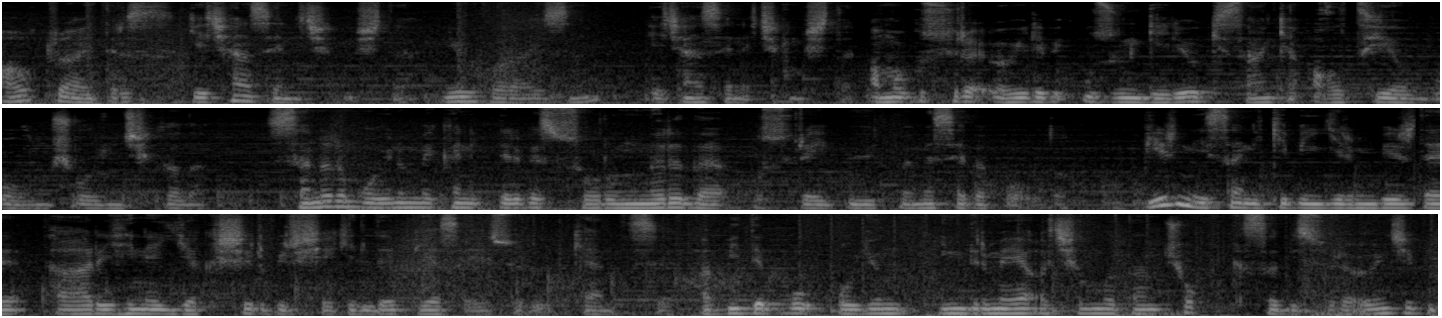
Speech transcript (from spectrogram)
Outriders geçen sene çıkmıştı. New Horizon geçen sene çıkmıştı. Ama bu süre öyle bir uzun geliyor ki sanki 6 yıl olmuş oyun çıkalı. Sanırım oyunun mekanikleri ve sorunları da bu süreyi büyütmeme sebep oldu. 1 Nisan 2021'de tarihine yakışır bir şekilde piyasaya sürüldü kendisi. Ha bir de bu oyun indirmeye açılmadan çok kısa bir süre önce bir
